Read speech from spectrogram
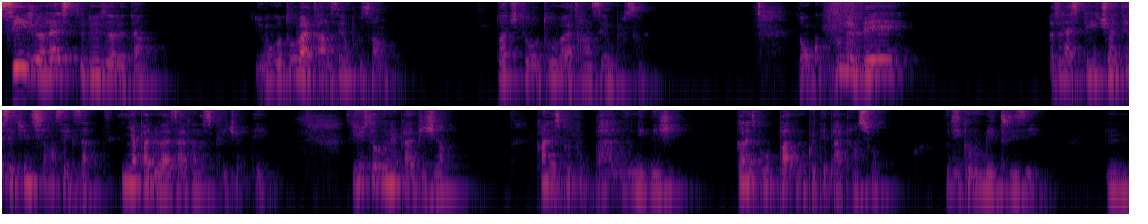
Si je reste deux heures de temps, je me retrouve à 35%. Toi, tu te retrouves à 35%. Donc, vous devez... La spiritualité, c'est une science exacte. Il n'y a pas de hasard dans la spiritualité. C'est juste que vous n'êtes pas vigilant. Quand l'esprit vous parle, vous négligez. Quand l'esprit vous parle, vous ne prêtez pas attention. Vous dites que vous maîtrisez. Mhm.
